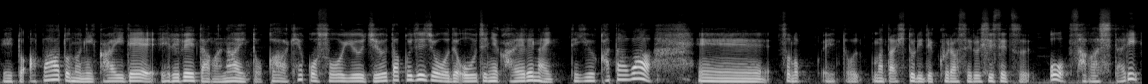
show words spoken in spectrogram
えっ、ー、と、アパパートの2階でエレベーターがないとか、結構そういう住宅事情でお家に帰れないっていう方は、えー、その、えっ、ー、と、また一人で暮らせる施設を探したり、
